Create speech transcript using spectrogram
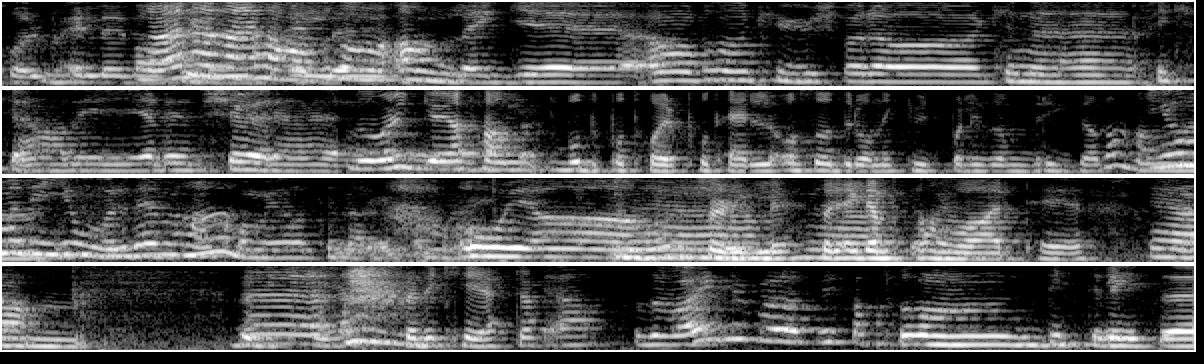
Torp, eller var Nei, nei, nei, han var på eller- sånn anlegg eh, Han var på sånn kurs for å kunne fikse en av de, eller kjøre Men det var litt gøy at han bodde på Torp hotell, og så dro han ikke ut på liksom brygga, da. Han, Jo, men de gjorde det, men han kom jo til Narvik. Å oh, ja, selvfølgelig. Sorry, jeg glemte at han var TF. Ja. Mm. Dedikert. Dedikert, ja. ja. Så det var egentlig bare at vi satt på sånn bitte lite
